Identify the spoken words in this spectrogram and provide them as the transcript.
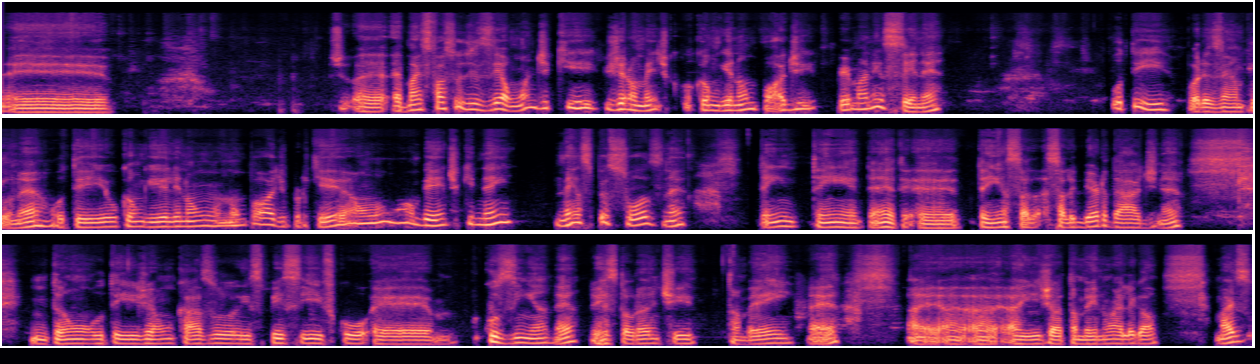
é, é, mais fácil dizer onde que geralmente o cão não pode permanecer, né? UTI, por exemplo, né? UTI, o cão ele não, não pode, porque é um ambiente que nem nem as pessoas, né, tem, tem, é, tem essa, essa liberdade, né, então o TI já é um caso específico, é, cozinha, né, restaurante também, né, aí já também não é legal, mas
